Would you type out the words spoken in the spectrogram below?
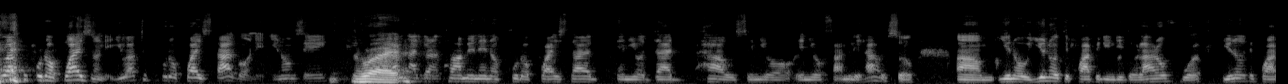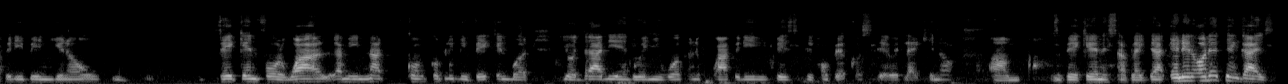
you have to put a price on it. You have to put a price tag on it. You know what I'm saying? Right. I'm not gonna come in and put a price tag in your dad house in your in your family house. So, um, you know, you know the property did a lot of work. You know the property been you know vacant for a while. I mean, not completely vacant, but your daddy didn't do any work on the property. Basically, compare consider it like you know, um, vacant and stuff like that. And then other thing, guys,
